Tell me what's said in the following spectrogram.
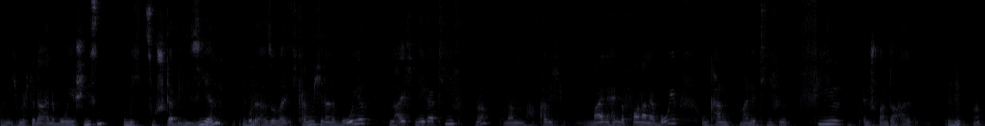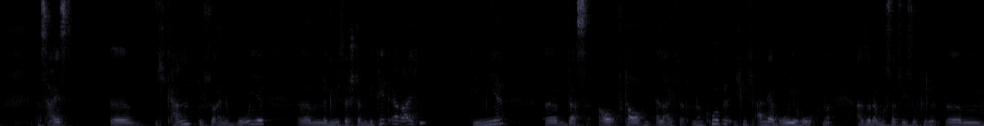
und ich möchte da eine Boje schießen, um mich zu stabilisieren, Mhm. oder also, weil ich kann mich in eine Boje leicht negativ, ne, und dann habe ich meine Hände vorne an der Boje und kann meine Tiefe viel entspannter halten. Mhm. Das heißt, äh, kann durch so eine Boje ähm, eine gewisse Stabilität erreichen, die mir ähm, das Auftauchen erleichtert. Und dann kurbel ich mich an der Boje hoch. Ne? Also da muss natürlich so viel ähm,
